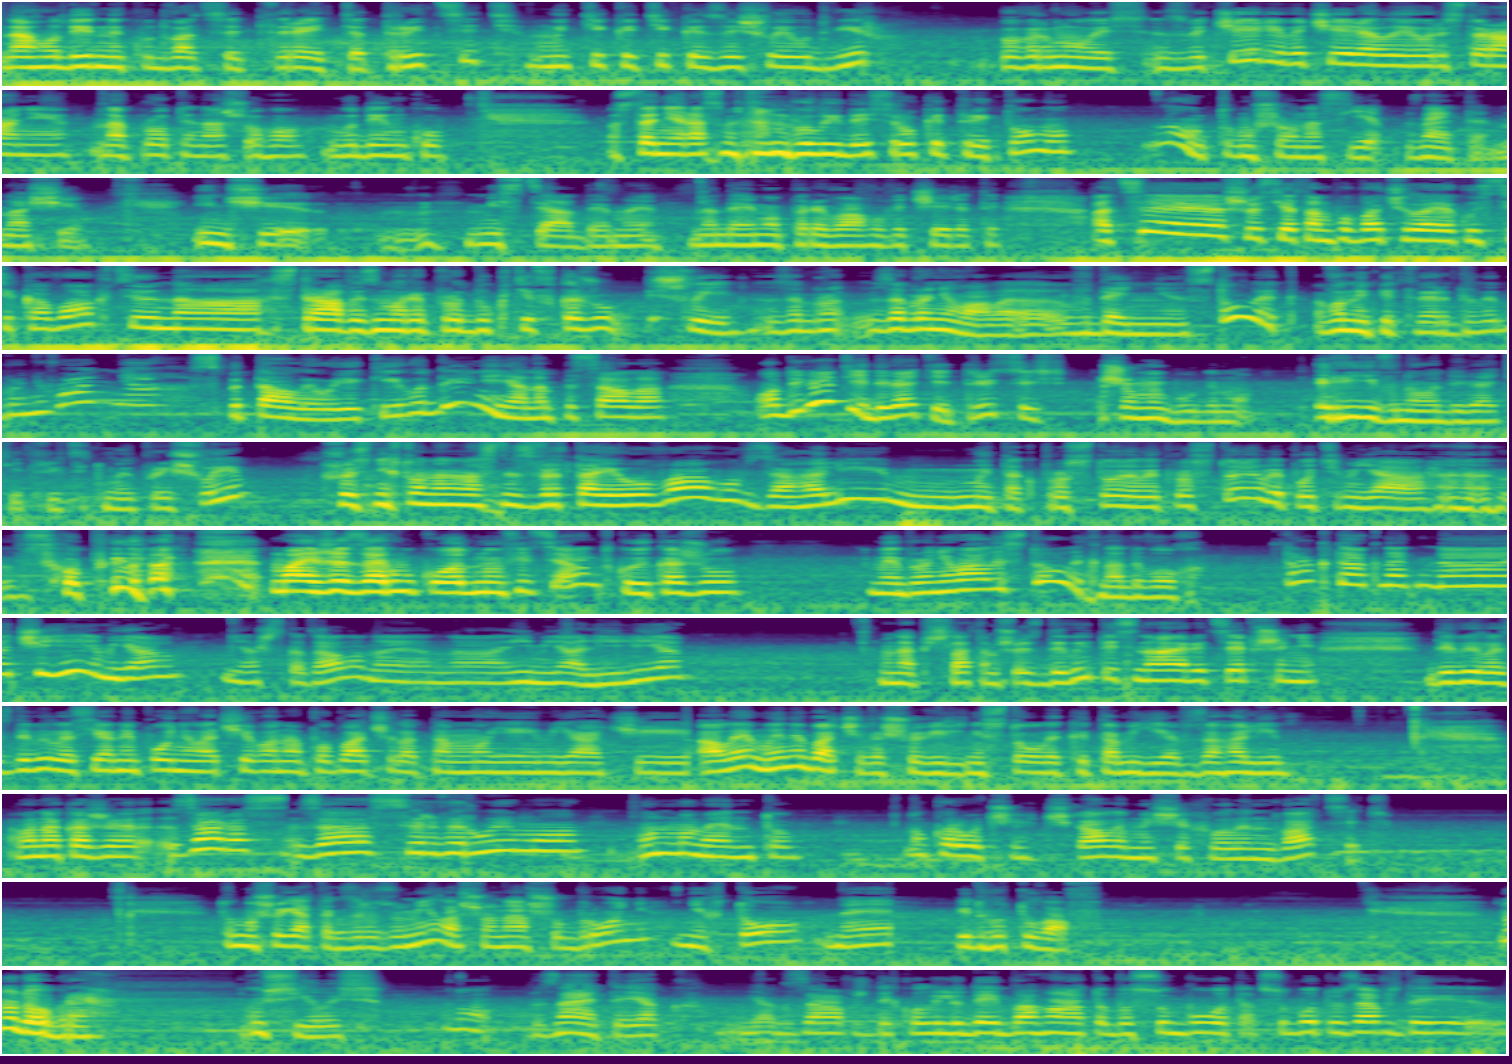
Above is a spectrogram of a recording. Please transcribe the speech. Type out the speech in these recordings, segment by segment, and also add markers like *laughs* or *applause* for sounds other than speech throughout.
На годиннику 23.30 ми тільки-тільки зайшли у двір, повернулись з вечері, вечеряли у ресторані напроти нашого будинку. Останній раз ми там були десь роки три тому. Ну, тому що у нас є, знаєте, наші інші місця, де ми надаємо перевагу вечеряти. А це щось я там побачила якусь цікаву акцію на страви з морепродуктів. Скажу, пішли, забронювала е, в день столик. Вони підтвердили бронювання, спитали, о якій годині. Я написала о 9 9.30, що ми будемо. Рівно о 9.30 ми прийшли. Щось ніхто на нас не звертає увагу. Взагалі, ми так простояли, простояли. Потім я *laughs* схопила майже за руку одну офіціантку і кажу: ми бронювали столик на двох. Так, так, на, на чиє ім'я? Я ж сказала на, на ім'я Лілія. Вона пішла там щось дивитись на рецепшені. Дивилась, дивилась, я не поняла, чи вона побачила там моє ім'я, чи. Але ми не бачили, що вільні столики там є взагалі. Вона каже: зараз засервіруємо un момento. Ну, коротше, чекали ми ще хвилин 20. Тому що я так зрозуміла, що нашу бронь ніхто не підготував. Ну, добре, усілись. Ну, знаєте, як, як завжди, коли людей багато, бо субота, в суботу завжди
